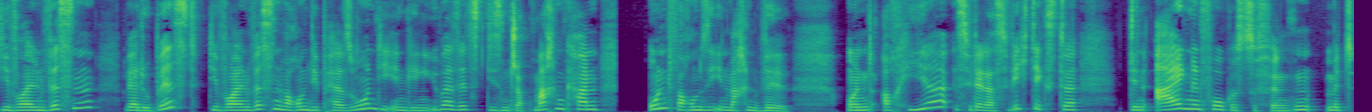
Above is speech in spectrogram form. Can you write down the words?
Die wollen wissen, wer du bist. Die wollen wissen, warum die Person, die ihnen gegenüber sitzt, diesen Job machen kann und warum sie ihn machen will. Und auch hier ist wieder das Wichtigste, den eigenen Fokus zu finden, mit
